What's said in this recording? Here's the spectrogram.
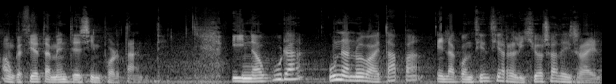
aunque ciertamente es importante. Inaugura una nueva etapa en la conciencia religiosa de Israel.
